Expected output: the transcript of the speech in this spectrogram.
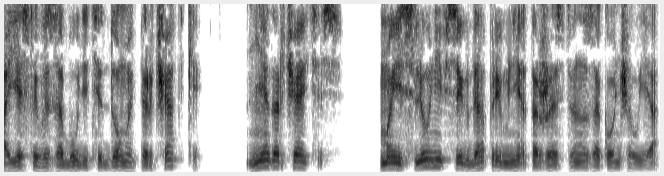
А если вы забудете дома перчатки, не огорчайтесь. Мои слюни всегда при мне, — торжественно закончил я.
